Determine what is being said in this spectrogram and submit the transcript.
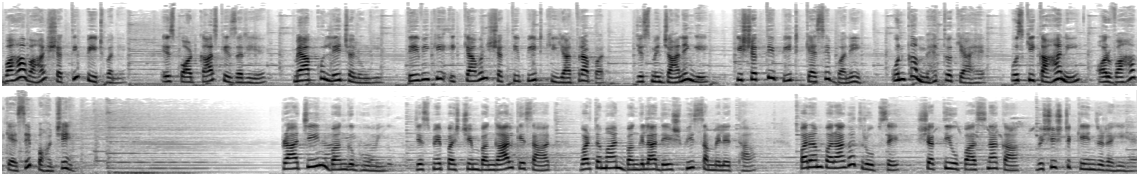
वहाँ वहाँ शक्ति पीठ बने। इस पॉडकास्ट के ज़रिए मैं आपको ले चलूँगी देवी के इक्यावन शक्ति पीठ की यात्रा पर, जिसमें जानेंगे कि शक्ति पीठ कैसे बने, उनका महत्व क्या है, उसकी कहानी और वहाँ कैसे पहुँचे। प्राचीन बंग भूमि जिसमें पश्चिम बंगाल के साथ वर्तमान बांग्लादेश भी सम्मिलित था। परंपरागत रूप से शक्ति उपासना का विशिष्ट केंद्र रही है।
